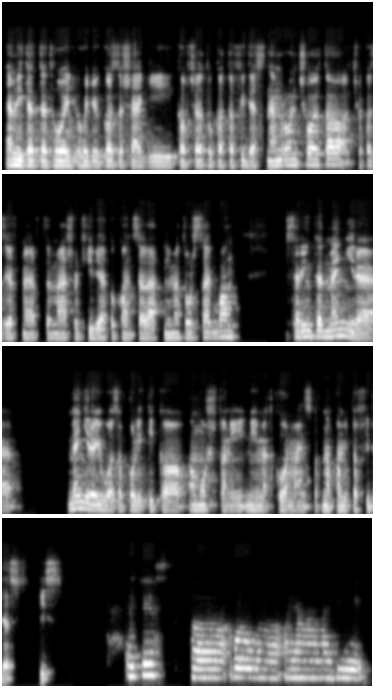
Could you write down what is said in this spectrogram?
Említetted, hogy, hogy gazdasági kapcsolatokat a Fidesz nem roncsolta, csak azért, mert máshogy hívják a kancellárt Németországban. Szerinted mennyire mennyire jó az a politika a mostani német kormányzatnak, amit a Fidesz visz? Egyrészt uh, valóban a, a jelenlegi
